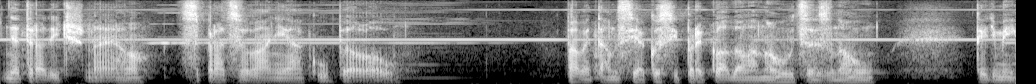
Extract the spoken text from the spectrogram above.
netradičného spracovania kúpelov. Pamätám si, ako si prekladala nohu cez nohu, keď mi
